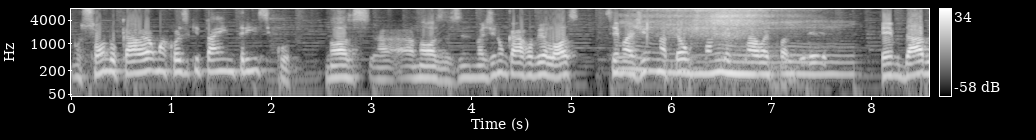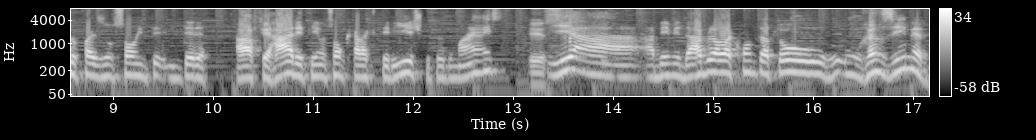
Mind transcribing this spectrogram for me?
O som do carro é uma coisa que está intrínseco nós, a, a nós. Imagina um carro veloz, você imagina até o som que esse carro vai fazer. BMW faz um som inteiro. A Ferrari tem um som característico e tudo mais. Isso. E a, a BMW ela contratou o, o Hans Zimmer,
